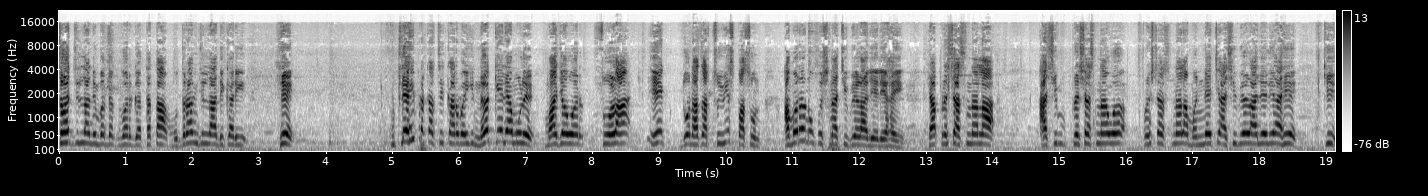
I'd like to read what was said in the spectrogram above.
सहज जिल्हा निबंधक वर्ग तथा मुद्रांक जिल्हाधिकारी हे कुठल्याही प्रकारची कारवाई न केल्यामुळे माझ्यावर सोळा एक दोन हजार चोवीसपासून आमरण उपोषणाची वेळ आलेली आहे. ह्या प्रशासनाला अशी प्रशासना व प्रशासनाला म्हणण्याची अशी वेळ आलेली आहे की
